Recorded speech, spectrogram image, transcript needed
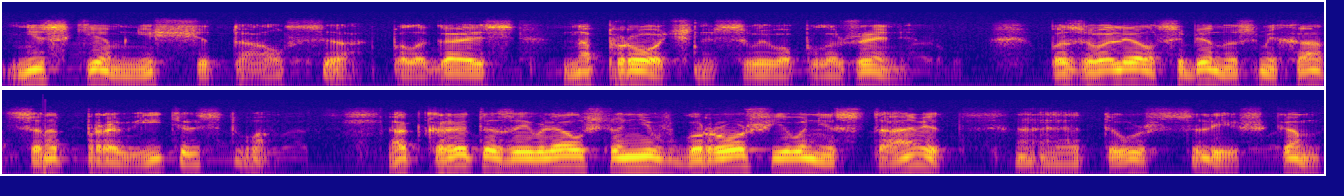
ни с кем не считался, полагаясь на прочность своего положения, позволял себе насмехаться над правительством, открыто заявлял, что ни в грош его не ставит, это уж слишком.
